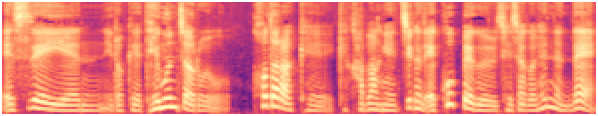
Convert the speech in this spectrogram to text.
SAN 이렇게 대문자로 커다랗게 이렇게 가방에 찍은 에코백을 제작을 했는데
